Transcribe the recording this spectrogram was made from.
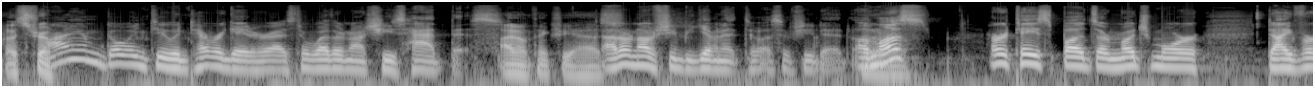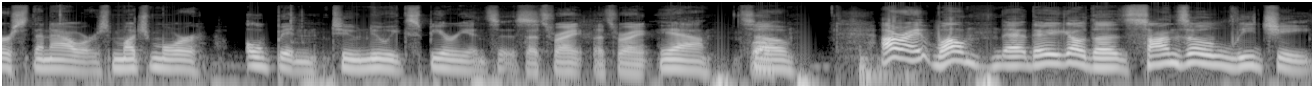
That's true. I, am going to interrogate her as to whether or not she's had this. I don't think she has. I don't know if she'd be giving it to us if she did, unless her taste buds are much more diverse than ours, much more open to new experiences. That's right. That's right. yeah. So, all right. Well, th- there you go. The Sanzo Lychee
